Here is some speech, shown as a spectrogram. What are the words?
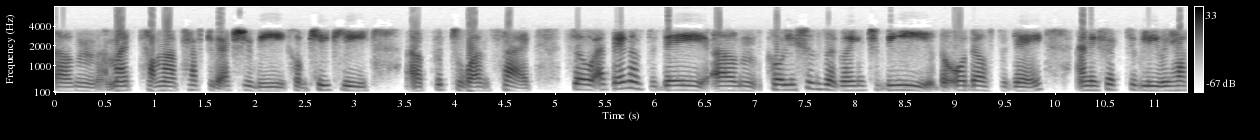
um, might come up have to actually be completely uh, put to one side. So at the end of the day, um, coalitions are going to be the order of the day, and effectively we have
